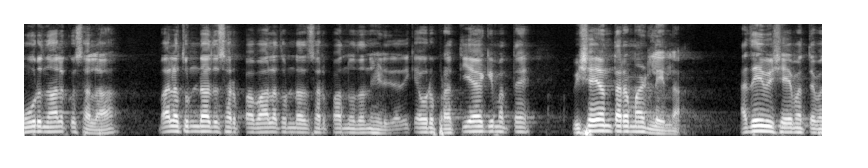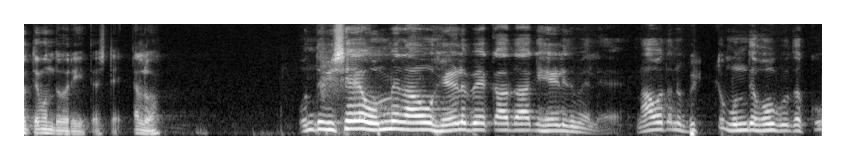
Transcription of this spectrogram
ಮೂರು ನಾಲ್ಕು ಸಲ ಬಾಲ ತುಂಡಾದ ಸರ್ಪ ಬಾಲ ತುಂಡಾದ ಸರ್ಪ ಅನ್ನೋದನ್ನು ಹೇಳಿದೆ ಅದಕ್ಕೆ ಅವರು ಪ್ರತಿಯಾಗಿ ಮತ್ತೆ ವಿಷಯಾಂತರ ಮಾಡಲಿಲ್ಲ ಅದೇ ವಿಷಯ ಮತ್ತೆ ಮತ್ತೆ ಮುಂದುವರಿಯುತ್ತೆ ಅಷ್ಟೇ, ಅಲ್ವಾ? ಒಂದು ವಿಷಯ ಒಮ್ಮೆ ನಾವು ಹೇಳಬೇಕಾದಾಗಿ ಹೇಳಿದ ಮೇಲೆ ನಾವು ಅದನ್ನು ಬಿಟ್ಟು ಮುಂದೆ ಹೋಗುವುದಕ್ಕೂ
